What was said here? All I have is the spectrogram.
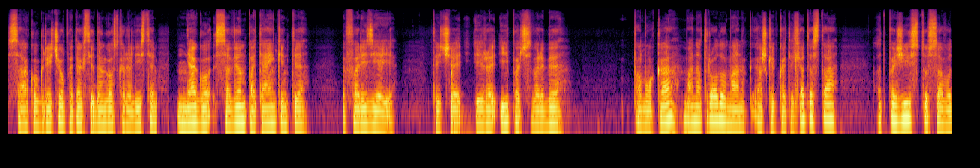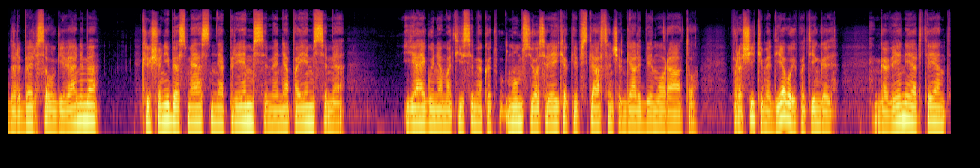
sako, greičiau pateks į dangaus karalystę, negu savim patenkinti fariziejai. Tai čia yra ypač svarbi pamoka, man atrodo, man aš kaip katechetas tą atpažįstu savo darbę ir savo gyvenime. Krikščionybės mes nepriimsime, nepaimsime, jeigu nematysime, kad mums jos reikia kaip skęstančiam gelbėjimo rato. Prašykime Dievo, ypatingai gavėniai artėjant,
